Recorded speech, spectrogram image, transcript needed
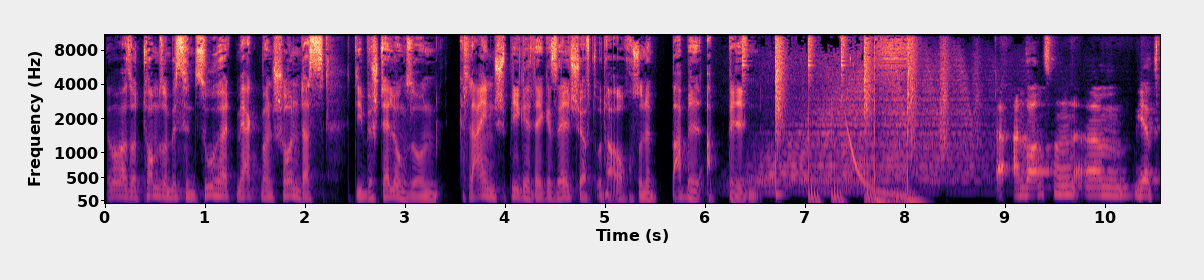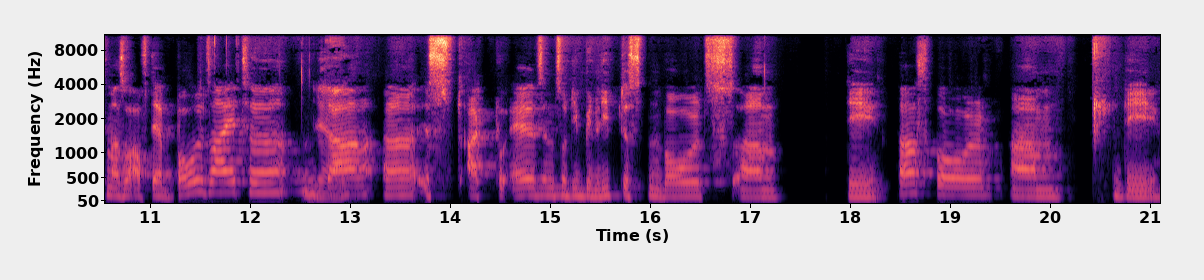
wenn man mal so Tom so ein bisschen zuhört, merkt man schon, dass die Bestellungen so einen kleinen Spiegel der Gesellschaft oder auch so eine Bubble abbilden. Ansonsten ähm, jetzt mal so auf der Bowl-Seite, ja. da äh, ist aktuell sind so die beliebtesten Bowls ähm, die Earth Bowl, ähm, die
